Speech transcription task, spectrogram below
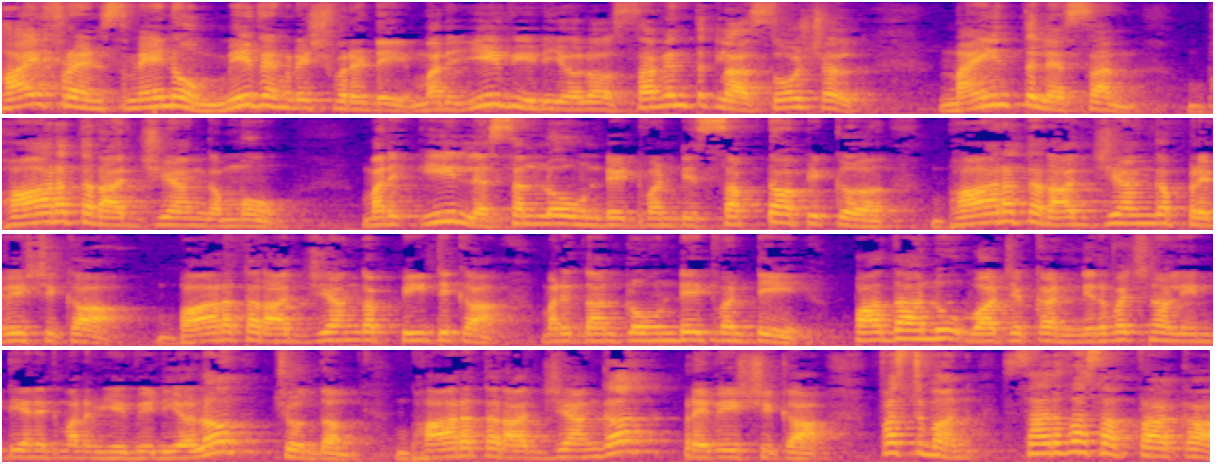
Hi friends నేను మీ వెంకటేశ్వర రెడ్డి. మరి ఈ వీడియోలో seventh class social ninth lesson భారత రాజ్యాంగము. మరి ఈ లెసన్లో ఉండేటువంటి సబ్ టాపిక్ భారత రాజ్యాంగ ప్రవేశిక భారత రాజ్యాంగ పీఠిక. మరి దాంట్లో ఉండేటువంటి పదాలు వాటి యొక్క నిర్వచనాలు ఏంటి అనేది మనం ఈ వీడియోలో చూద్దాం. భారత రాజ్యాంగ ప్రవేశిక. First one సర్వసత్తాక.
